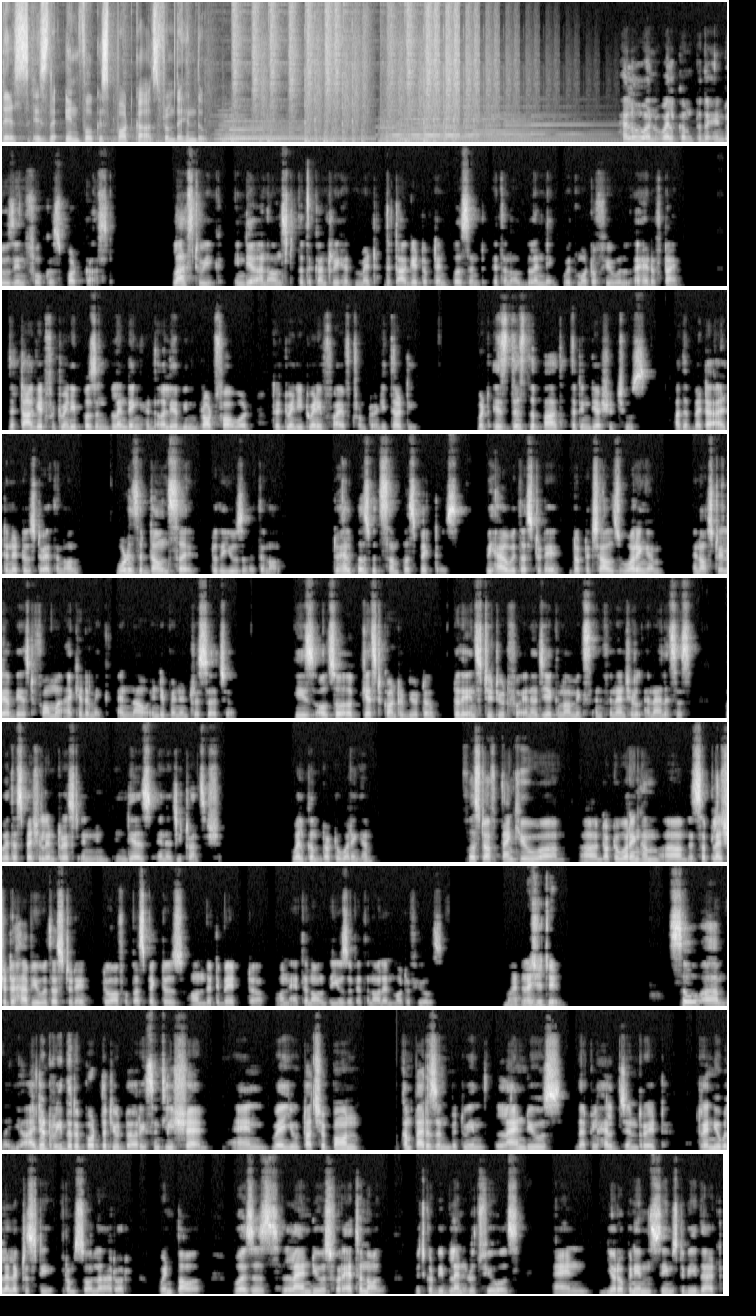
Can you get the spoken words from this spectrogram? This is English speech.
This is the In Focus podcast from The Hindu. Hello and welcome to the Hindus in Focus podcast. Last week, India announced that the country had met the target of 10% ethanol blending with motor fuel ahead of time. The target for 20% blending had earlier been brought forward to 2025 from 2030. But is this the path that India should choose? Are there better alternatives to ethanol? What is the downside to the use of ethanol? To help us with some perspectives, we have with us today Dr. Charles Worringham, an Australia based former academic and now independent researcher. He is also a guest contributor to the Institute for Energy Economics and Financial Analysis with a special interest in India's energy transition. Welcome, Dr. Worringham. First off, thank you, uh, uh, Dr. Worringham. Uh, it's a pleasure to have you with us today to offer perspectives on the debate uh, on ethanol, the use of ethanol in motor fuels. My pleasure too. So, um, I did read the report that you uh, recently shared, and where you touch upon comparison between land use that will help generate renewable electricity from solar or wind power versus land use for ethanol, which could be blended with fuels. And your opinion seems to be that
